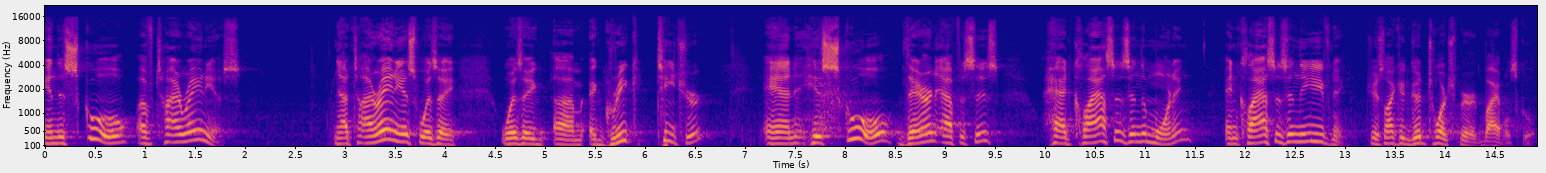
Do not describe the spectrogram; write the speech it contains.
in the school of Tyrannus. Now, Tyrannus was a, was a, um, a Greek teacher, and his school there in Ephesus had classes in the morning and classes in the evening, just like a good torchbearer Bible school.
